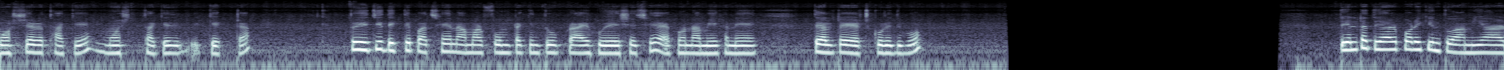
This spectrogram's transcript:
ময়শ্চারে থাকে মশ থাকে কেকটা তো এই যে দেখতে পাচ্ছেন, আমার ফোমটা কিন্তু প্রায় হয়ে এসেছে। এখন আমি এখানে তেলটা অ্যাড করে দিব। তেলটা দেওয়ার পরে কিন্তু আমি আর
